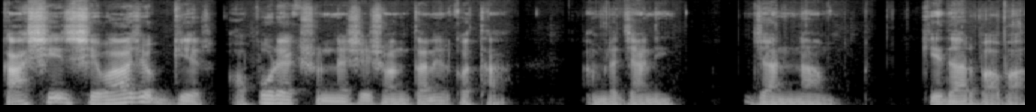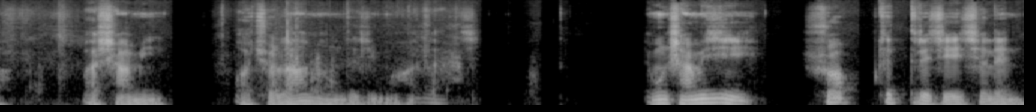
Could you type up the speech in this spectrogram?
কাশীর সেবাযজ্ঞের অপর এক সন্ন্যাসী সন্তানের কথা আমরা জানি, যার নাম কেদার বাবা বা স্বামী অচলানন্দজি মহারাজ। এবং স্বামীজি সব ক্ষেত্রে চেয়েছিলেন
